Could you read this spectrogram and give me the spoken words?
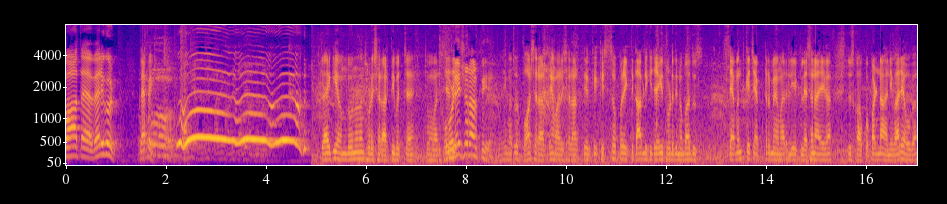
बात है वेरी गुड क्लैपिंग क्या है कि हम दोनों ना थोड़े शरारती बच्चे हैं तो हमारे थोड़े शरारती है? नहीं मतलब बहुत शरारती है हमारे शरारती के किस्सों पर एक किताब लिखी जाएगी थोड़े दिनों बाद उस सेवन्थ के चैप्टर में हमारे लिए एक लेसन आएगा जिसको आपको पढ़ना अनिवार्य होगा।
